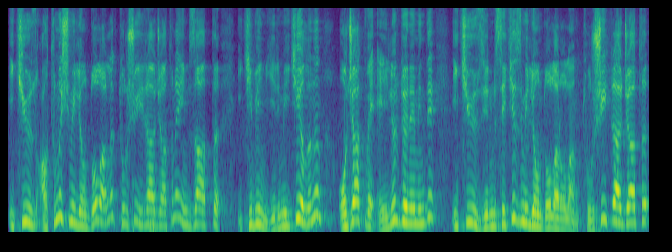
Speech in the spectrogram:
260 milyon dolarlık turşu ihracatına imza attı. 2022 yılının Ocak ve Eylül döneminde 228 milyon dolar olan turşu ihracatı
